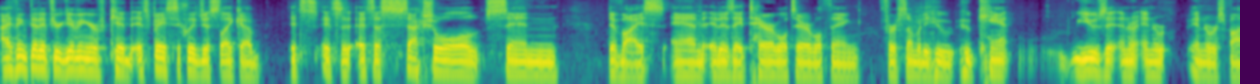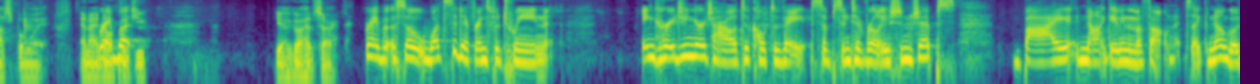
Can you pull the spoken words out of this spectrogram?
I think that if you're giving your kid it's basically just like a it's it's a, it's a sexual sin device and it is a terrible terrible thing for somebody who who can't use it in a, in a, in a responsible way. And I Right, don't but- think you Yeah, go ahead, sorry. Right. But so, what's the difference between encouraging your child to cultivate substantive relationships by not giving them a phone? It's like, no, go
